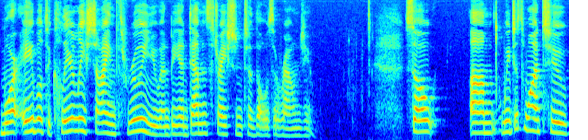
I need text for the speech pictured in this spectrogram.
more able to clearly shine through you and be a demonstration to those around you. So, um, we just want to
